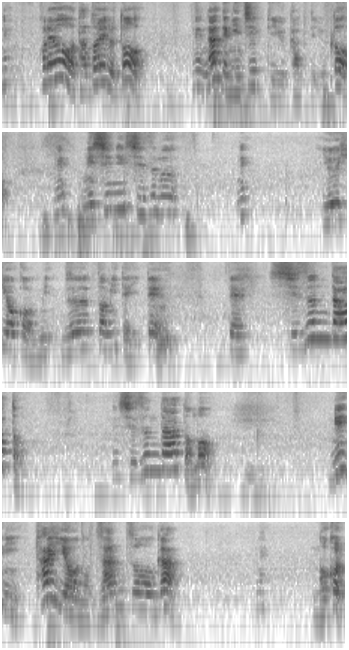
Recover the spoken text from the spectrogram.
ね、これを例えるとね、なんで日っていうかっていうと、ね、西に沈む、ね、夕日をこうずっと見ていてで沈んだ後沈んだ後も目に太陽の残像が、ね、残る。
